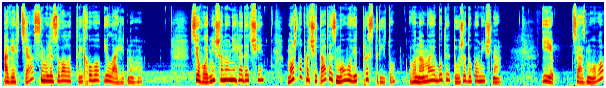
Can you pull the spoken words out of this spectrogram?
а вівця символізувала тихого і лагідного. Сьогодні, шановні глядачі, можна прочитати змову від пристріту. Вона має бути дуже допомічна. І ця змова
